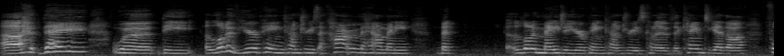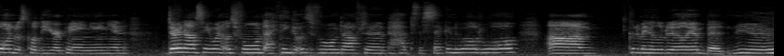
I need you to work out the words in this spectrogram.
Uh, they were the a lot of European countries. I can't remember how many, but a lot of major European countries kind of that came together, formed what's called the European Union. Don't ask me when it was formed. I think it was formed after perhaps the Second World War. Um, could have been a little bit earlier, but yeah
